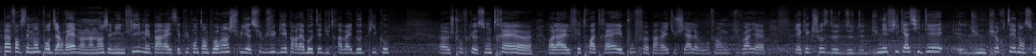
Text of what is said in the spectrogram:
pas forcément pour dire, ouais, non, non, non, j'ai mis une fille, mais pareil, c'est plus contemporain, je suis subjuguée par la beauté du travail d'Aude Picot. Euh, je trouve que son trait, euh, voilà, elle fait trois traits et pouf, pareil, tu chiales. Enfin, tu vois, il y a, il y a quelque chose d'une efficacité, d'une pureté dans son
